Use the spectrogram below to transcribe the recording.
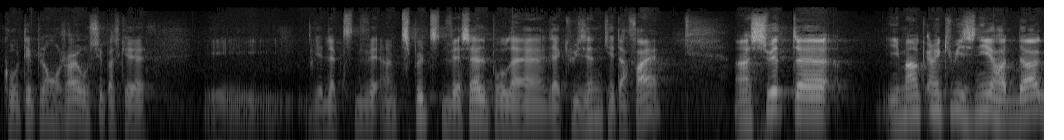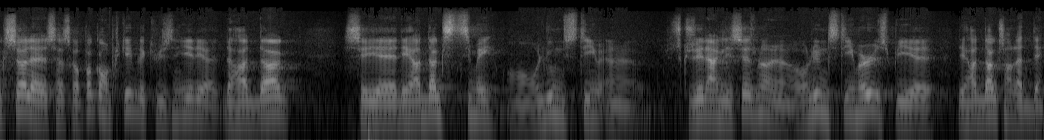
côté plongeur aussi, parce que il y a un petit peu de petite vaisselle pour la, cuisine qui est à faire. Ensuite, euh, il manque un cuisinier hot dog. Ça, ça ne sera pas compliqué le cuisinier de hot dog. C'est euh, des hot dogs steamés. On loue une steam, euh, excusez l'anglicisme, on loue une steamers, puis les hot dogs sont là-dedans.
